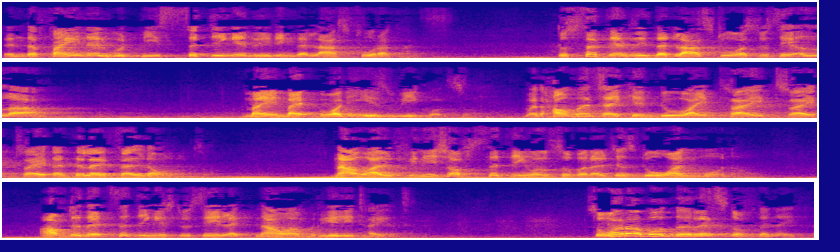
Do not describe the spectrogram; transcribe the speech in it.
then the final would be sitting and reading the last two rakats. To sit and read that last two was to say, Allah, my, my body is weak also. But how much I can do, I tried, tried, tried until I fell down also. Now I'll finish off sitting also, but I'll just do one more now. After that sitting is to say like, now I'm really tired. So what about the rest of the night?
